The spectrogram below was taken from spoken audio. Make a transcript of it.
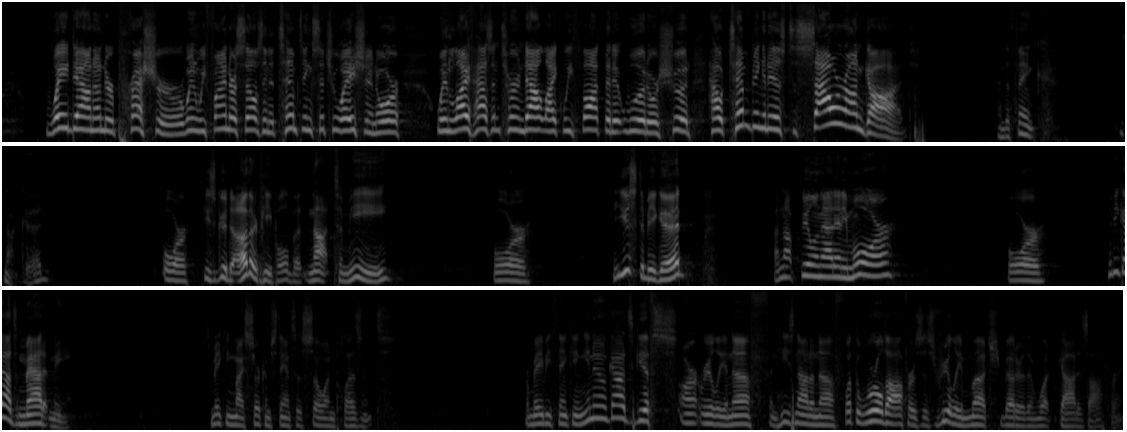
weighed down under pressure, or when we find ourselves in a tempting situation, or when life hasn't turned out like we thought that it would or should, how tempting it is to sour on God and to think, He's not good. Or He's good to other people, but not to me. Or He used to be good. I'm not feeling that anymore. Or maybe God's mad at me. He's making my circumstances so unpleasant. Or maybe thinking, you know, God's gifts aren't really enough and He's not enough. What the world offers is really much better than what God is offering.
